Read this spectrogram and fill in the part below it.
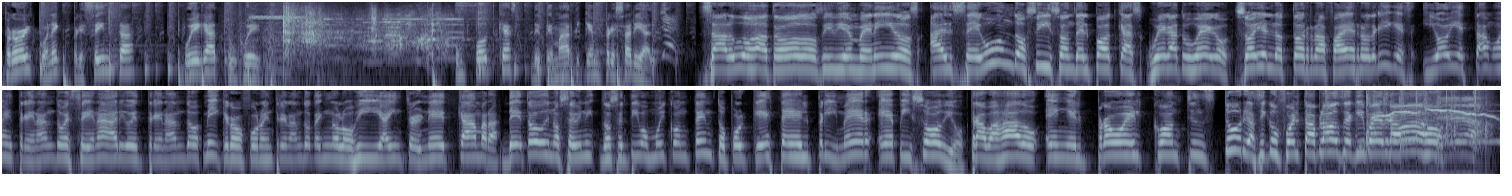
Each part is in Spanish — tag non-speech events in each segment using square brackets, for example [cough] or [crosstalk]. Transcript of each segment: Proel Connect presenta Juega tu juego. Un podcast de temática empresarial. Saludos a todos y bienvenidos al segundo season del podcast Juega tu juego. Soy el doctor Rafael Rodríguez y hoy estamos estrenando escenario, estrenando micrófono, entrenando tecnología, internet, cámara, de todo y nos, nos sentimos muy contentos porque este es el primer episodio trabajado en el Proel Content Studio. Así que un fuerte aplauso equipo de trabajo.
